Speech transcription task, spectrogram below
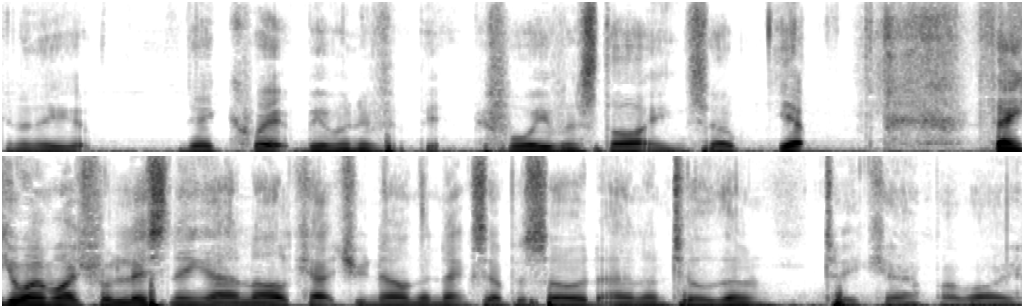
you know, they they quit even before even starting. So, yep. Thank you very much for listening, and I'll catch you now in the next episode. And until then, take care. Bye bye.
